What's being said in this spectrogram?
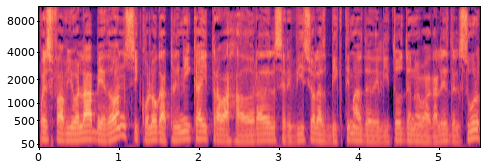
Pues Fabiola Bedón, psicóloga clínica y trabajadora del Servicio a las Víctimas de Delitos de Nueva Gales del Sur,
